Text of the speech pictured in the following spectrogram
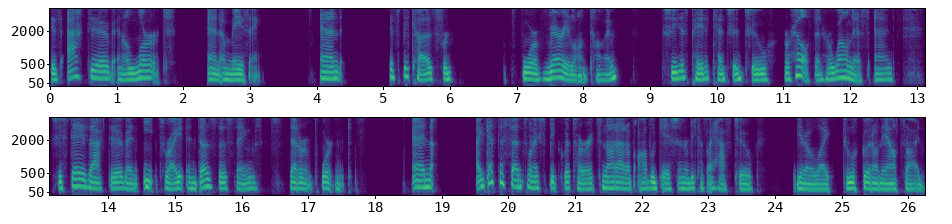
is active and alert and amazing. And it's because for for a very long time, she has paid attention to her health and her wellness and she stays active and eats right and does those things that are important. And I get the sense when I speak with her, it's not out of obligation or because I have to, you know, like to look good on the outside.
